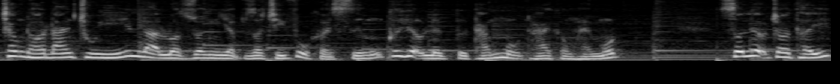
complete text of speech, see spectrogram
trong đó đáng chú ý là luật doanh nghiệp do chính phủ khởi xướng có hiệu lực từ tháng 1 2021. Số liệu cho thấy,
